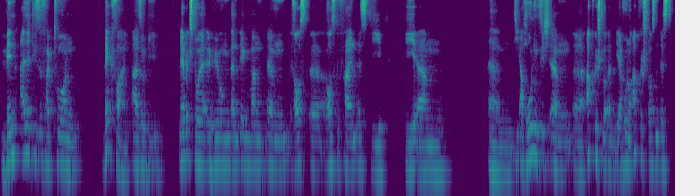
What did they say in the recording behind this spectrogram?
wenn alle diese Faktoren wegfallen, also die Mehrwertsteuererhöhung dann irgendwann ähm, raus, äh, rausgefallen ist, die, die, ähm, ähm, die Erholung sich ähm, äh, abgeschlossen, die Erholung abgeschlossen ist,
